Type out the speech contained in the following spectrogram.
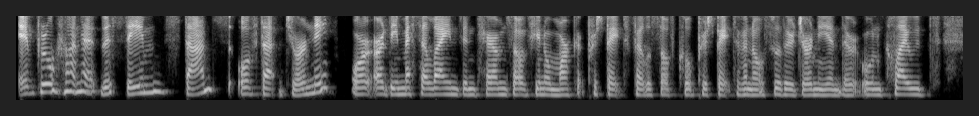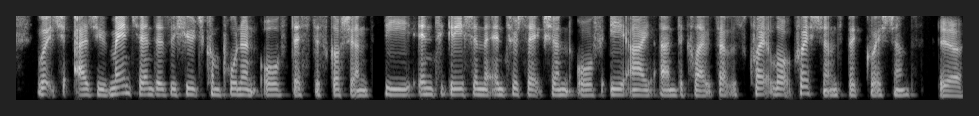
everyone at the same stance of that journey? Or are they misaligned in terms of, you know, market perspective, philosophical perspective, and also their journey in their own cloud which, as you've mentioned, is a huge component of this discussion the integration, the intersection of AI and the cloud. That was quite a lot of questions, big questions. Yeah.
